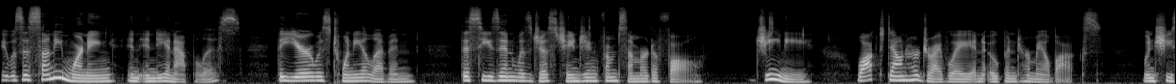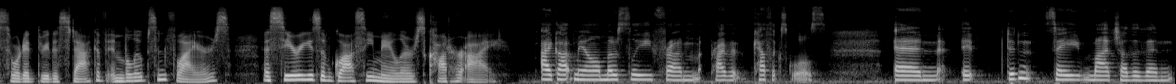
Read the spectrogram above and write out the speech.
It was a sunny morning in Indianapolis. The year was 2011. The season was just changing from summer to fall. Jeannie walked down her driveway and opened her mailbox. When she sorted through the stack of envelopes and flyers, a series of glossy mailers caught her eye. I got mail mostly from private Catholic schools, and it didn't say much other than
